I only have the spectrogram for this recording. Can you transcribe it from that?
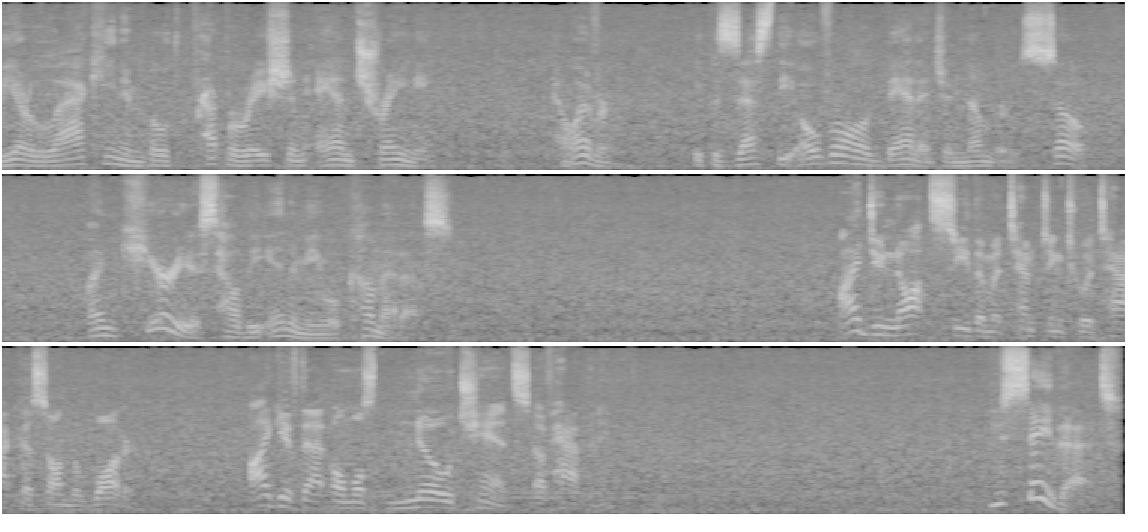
we are lacking in both preparation and training. However, we possess the overall advantage in numbers, so I'm curious how the enemy will come at us. I do not see them attempting to attack us on the water. I give that almost no chance of happening. You say that,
